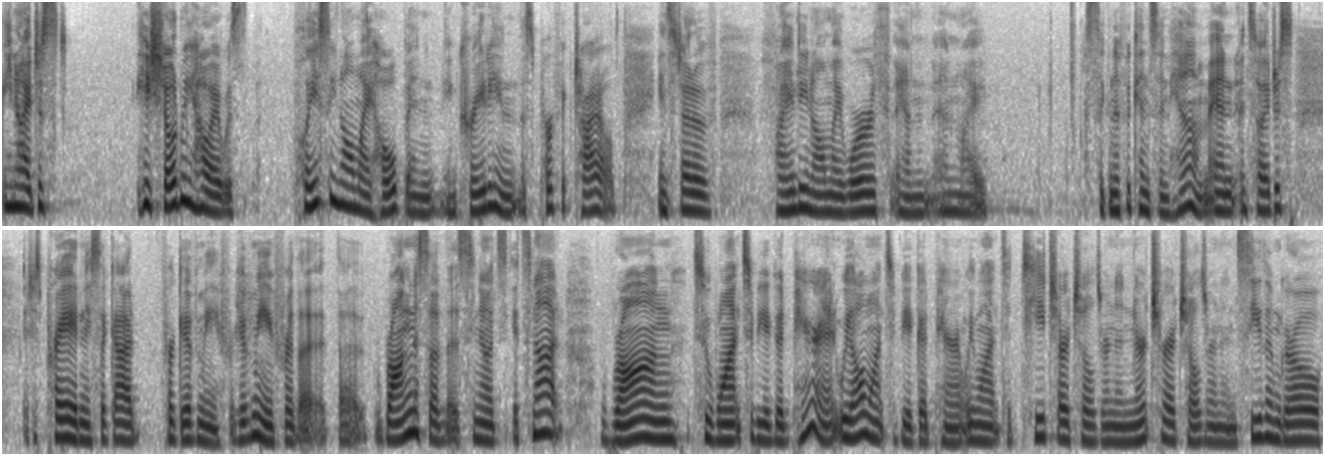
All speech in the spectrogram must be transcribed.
you know, I just he showed me how I was placing all my hope in, in creating this perfect child instead of finding all my worth and, and my significance in him. And, and so I just, I just prayed and I said, God, forgive me, forgive me for the, the wrongness of this. You know, it's, it's not wrong to want to be a good parent. We all want to be a good parent. We want to teach our children and nurture our children and see them grow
